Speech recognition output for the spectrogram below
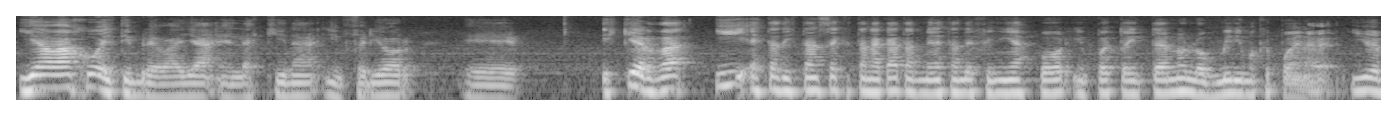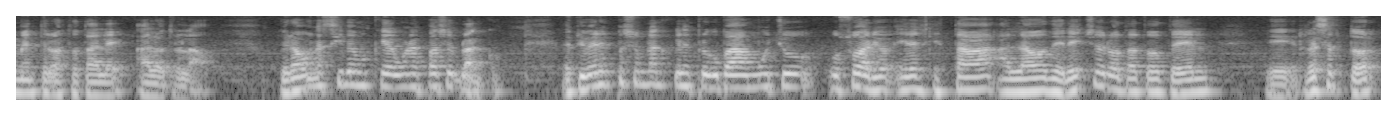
y abajo el timbre vaya en la esquina inferior eh, izquierda y estas distancias que están acá también están definidas por impuestos internos los mínimos que pueden haber y obviamente los totales al otro lado. Pero aún así vemos que hay algún espacio blanco. El primer espacio blanco que les preocupaba a muchos usuarios era el que estaba al lado derecho de los datos del eh, receptor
